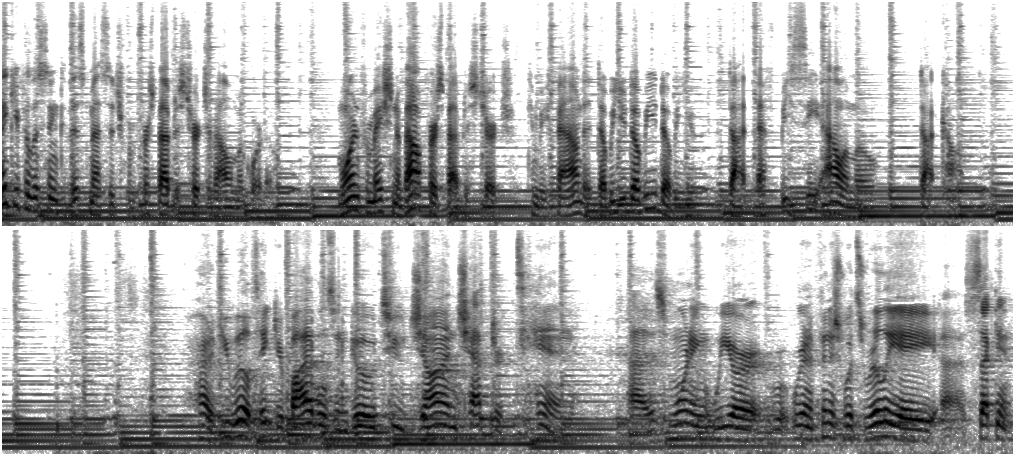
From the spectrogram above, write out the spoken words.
Thank you for listening to this message from First Baptist Church of Alamogordo. More information about First Baptist Church can be found at www.fbcalamo.com. All right, if you will, take your Bibles and go to John chapter 10. Uh, this morning we are we're going to finish what's really a uh, second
